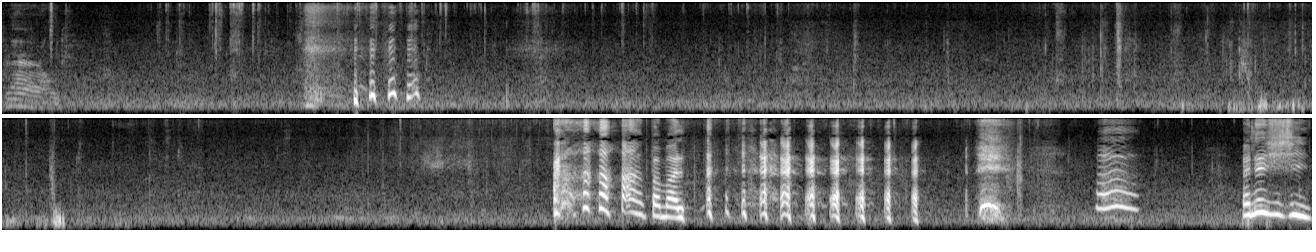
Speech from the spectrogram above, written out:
Plein pas mal. Ah. Allez, Gigi.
